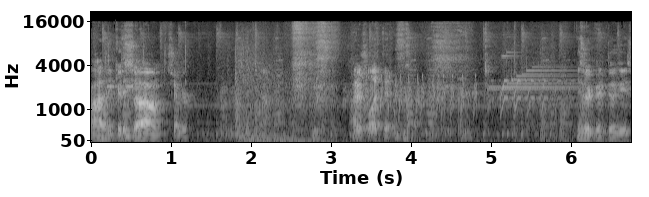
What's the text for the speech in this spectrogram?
I think it's um. Sugar. I just liked it. These are good cookies.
